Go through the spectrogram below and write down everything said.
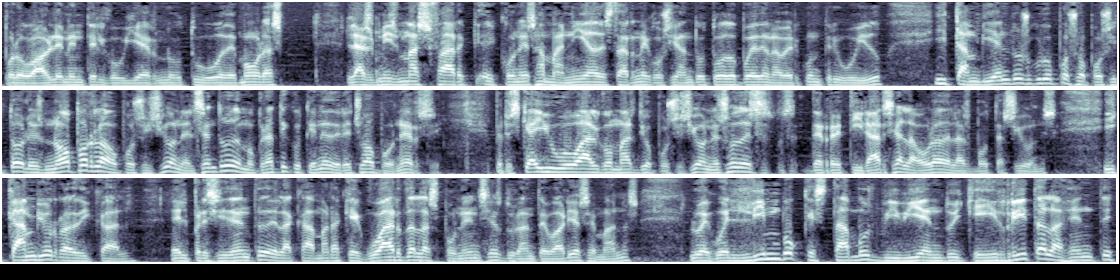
Probablemente el gobierno tuvo demoras, las mismas FARC eh, con esa manía de estar negociando todo pueden haber contribuido y también los grupos opositores, no por la oposición, el Centro Democrático tiene derecho a oponerse, pero es que ahí hubo algo más de oposición, eso de, retirarse a la hora de las votaciones y cambio radical, el presidente de la Cámara que guarda las ponencias durante varias semanas, luego el limbo que estamos viviendo y que irrita a la gente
